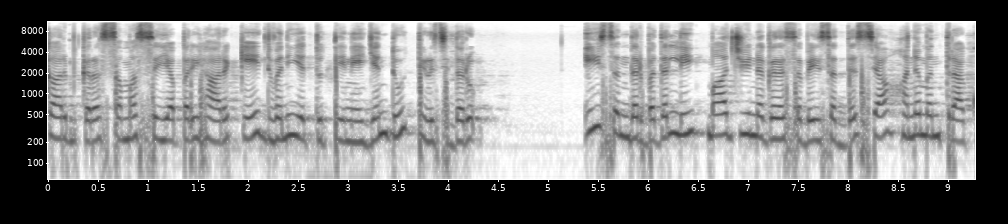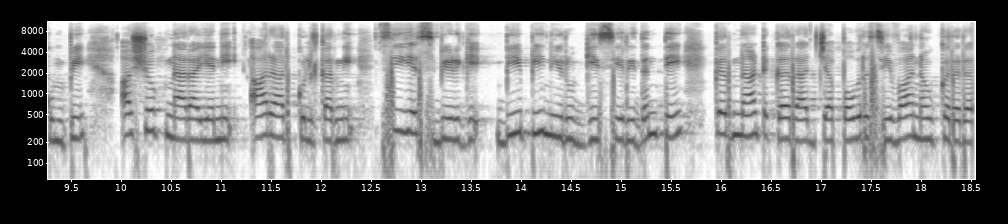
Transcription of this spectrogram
ಕಾರ್ಮಿಕರ ಸಮಸ್ಯೆಯ ಪರಿಹಾರಕ್ಕೆ ಧ್ವನಿ ಎತ್ತುತ್ತೇನೆ ಎಂದು ತಿಳಿಸಿದರು. ಈ ಸಂದರ್ಭದಲ್ಲಿ ಮಾಜಿ ನಗರಸಭೆ ಸದಸ್ಯ Hanumantra Kumpi Ashok Narayani, RR Kulkarni, CS Bilgi, BP Niruggi ಸೇರಿದಂತೆ ಕರ್ನಾಟಕ ರಾಜ್ಯ ಪೌರ ಸೇವಾ ನೌಕರರ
